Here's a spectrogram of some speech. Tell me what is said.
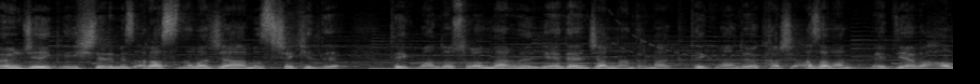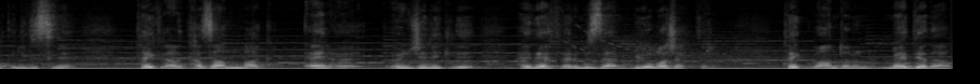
Öncelikli işlerimiz arasında alacağımız şekilde tekvando salonlarını yeniden canlandırmak, tekvandoya karşı azalan medya ve halk ilgisini tekrar kazanmak en öncelikli hedeflerimizden biri olacaktır. Tekvando'nun medyada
